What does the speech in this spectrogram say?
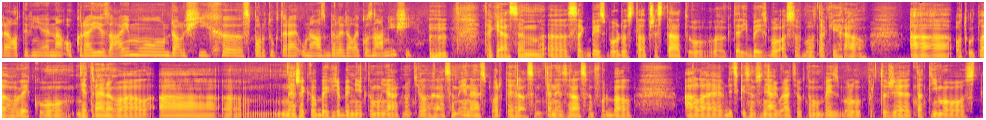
relativně na okraji zájmu dalších eh, sportů, které u nás byly daleko známější. Mm, tak já jsem eh, se k baseballu dostal přes tátu, eh, který baseball a softball taky hrál a od útlého věku mě trénoval a um, neřekl bych, že by mě k tomu nějak nutil. Hrál jsem i jiné sporty, hrál jsem tenis, hrál jsem fotbal, ale vždycky jsem se nějak vrátil k tomu baseballu, protože ta týmovost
